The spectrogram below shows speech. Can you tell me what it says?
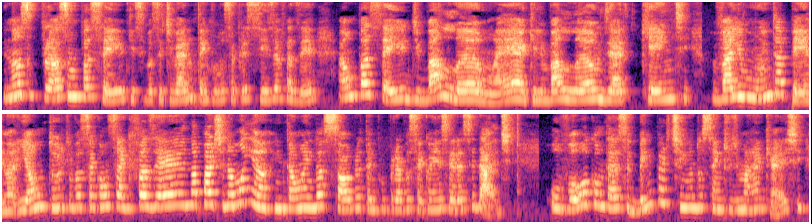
Nosso próximo passeio, que se você tiver um tempo você precisa fazer, é um passeio de balão. É aquele balão de ar quente. Vale muito a pena e é um tour que você consegue fazer na parte da manhã, então ainda sobra tempo para você conhecer a cidade. O voo acontece bem pertinho do centro de Marrakech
